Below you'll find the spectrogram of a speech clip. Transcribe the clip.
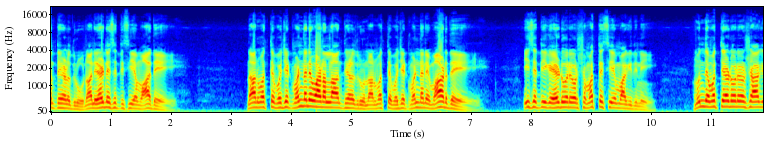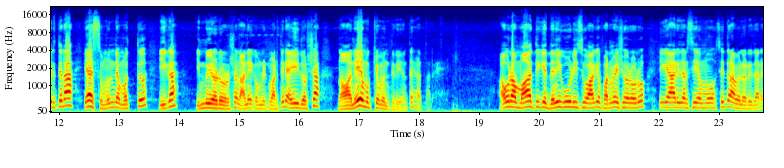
ಅಂತ ಹೇಳಿದ್ರು, ನಾನು ಎರಡನೇ ಸತಿ ಸಿ ಎಂ ಆದೆ. ನಾನು ಮತ್ತೆ ಬಜೆಟ್ ಮಂಡನೆ ಮಾಡಲ್ಲ ಅಂತ ಹೇಳಿದ್ರು. ನಾನು ಮತ್ತೆ ಬಜೆಟ್ ಮಂಡನೆ ಮಾಡಿದೆ. ಈ ಸತಿ ಈಗ ಎರಡೂವರೆ ವರ್ಷ ಮತ್ತೆ ಸಿ ಎಂ ಆಗಿದ್ದೀನಿ. ಮುಂದೆ ಮತ್ತೆ ಎರಡೂವರೆ ವರ್ಷ ಆಗಿರ್ತೀರಾ? ಎಸ್ ಮುಂದೆ ಮತ್ತು ಈಗ ಇನ್ನೂ ಎರಡೂವರೆ ವರ್ಷ ನಾನೇ ಕಂಪ್ಲೀಟ್ ಮಾಡ್ತೀನಿ. ಐದು ವರ್ಷ ನಾನೇ ಮುಖ್ಯಮಂತ್ರಿ ಅಂತ ಹೇಳ್ತಾರೆ. ಅವರ ಮಾತಿಗೆ ದನಿಗೂಡಿಸುವ ಹಾಗೆ ಪರಮೇಶ್ವರ್ ಅವರು, ಈಗ ಯಾರಿದ್ದಾರೆ ಸಿ ಎಮ್ಮು ಸಿದ್ದರಾಮಯ್ಯನವರು ಇದ್ದಾರೆ.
